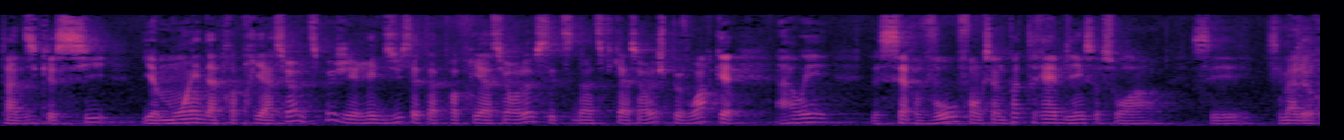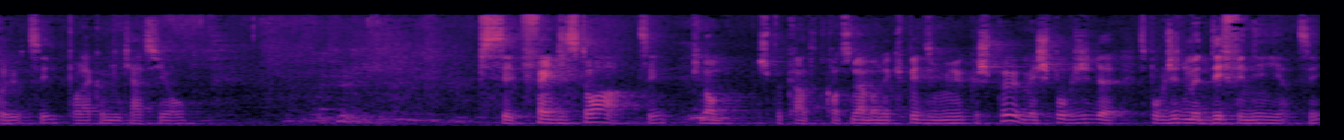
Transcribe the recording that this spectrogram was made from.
Tandis que si il y a moins d'appropriation, un petit peu, j'ai réduit cette appropriation-là, cette identification-là, je peux voir que, ah oui, le cerveau fonctionne pas très bien ce soir. C'est malheureux, tu sais, pour la communication. Puis c'est fin de l'histoire, tu sais. Puis non, je peux continuer à m'en occuper du mieux que je peux, mais je suis pas obligé de, pas obligé de me définir, tu sais.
